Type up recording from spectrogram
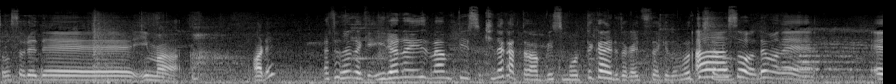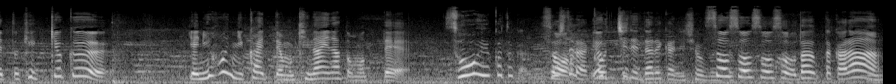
とそれで今あれ？あとなんだっけ？いらないワンピース着なかったワンピース持って帰るとか言ってたけど持ってきたの？ああそう。でもねえーっと結局いや日本に帰っても着ないなと思って。そういうことか。そしたらこっちで誰かに勝負。そうそうそうそう。だったから、うん。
